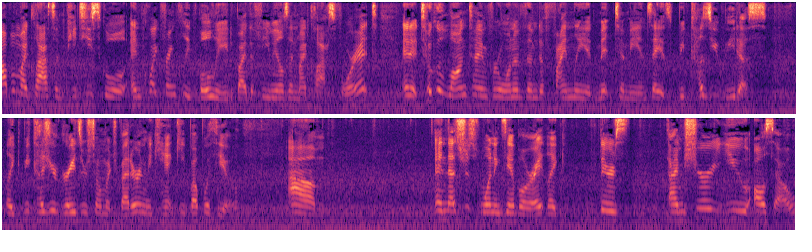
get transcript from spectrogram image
top of my class in PT school and quite frankly bullied by the females in my class for it. And it took a long time for one of them to finally admit to me and say, It's because you beat us. Like, because your grades are so much better and we can't keep up with you. Um, and that's just one example, right? Like, there's, I'm sure you also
